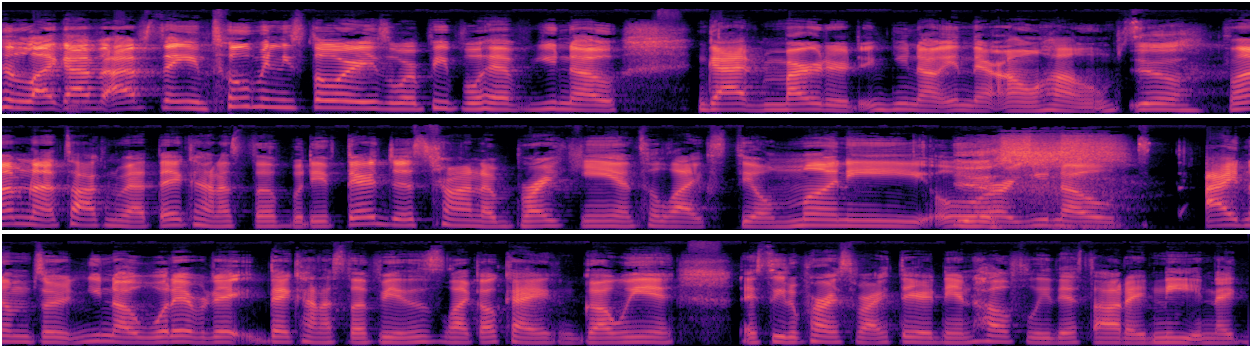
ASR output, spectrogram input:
like I've, I've seen too many stories where people have you know gotten murdered you know in their own homes Yeah. so i'm not talking about that kind of stuff but if they're just trying to break in to like steal money or Yes. you know items or you know whatever that, that kind of stuff is it's like okay go in they see the purse right there then hopefully that's all they need and they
